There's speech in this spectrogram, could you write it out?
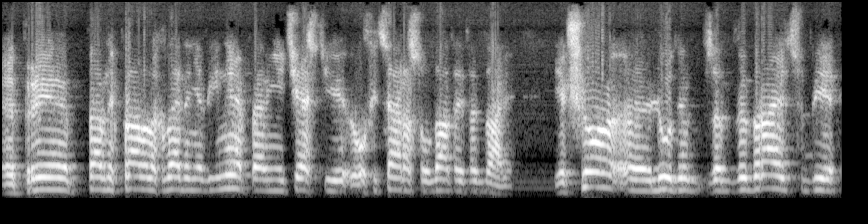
е, при певних правилах ведення війни, певній честі офіцера, солдата і так далі. Якщо е, люди вибирають собі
